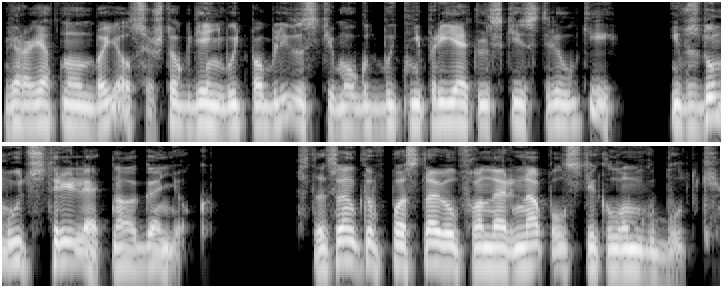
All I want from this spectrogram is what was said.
Вероятно, он боялся, что где-нибудь поблизости могут быть неприятельские стрелки и вздумают стрелять на огонек. Стеценков поставил фонарь на пол стеклом к будке.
